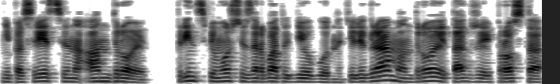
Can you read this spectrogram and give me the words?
непосредственно Android. В принципе, можете зарабатывать где угодно. Telegram, Android, также и просто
